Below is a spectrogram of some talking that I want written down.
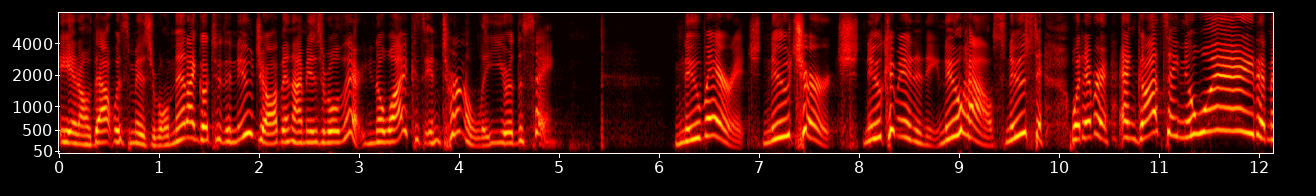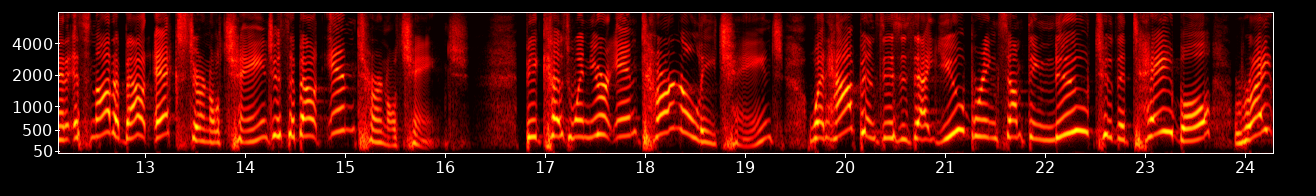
You know, that was miserable. And then I go to the new job and I'm miserable there. You know why? Because internally you're the same. New marriage, new church, new community, new house, new state, whatever. And God saying, no, wait a minute. It's not about external change, it's about internal change. Because when you're internally changed, what happens is, is that you bring something new to the table right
